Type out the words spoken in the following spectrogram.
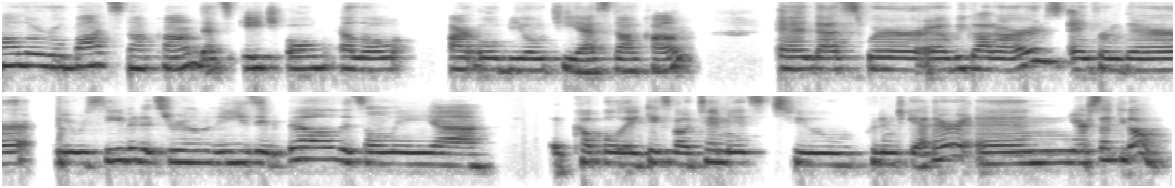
holorobots.com that's h-o-l-o-r-o-b-o-t-s.com and that's where uh, we got ours. And from there you receive it. It's really easy to build. It's only uh, a couple, it takes about 10 minutes to put them together and you're set to go.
